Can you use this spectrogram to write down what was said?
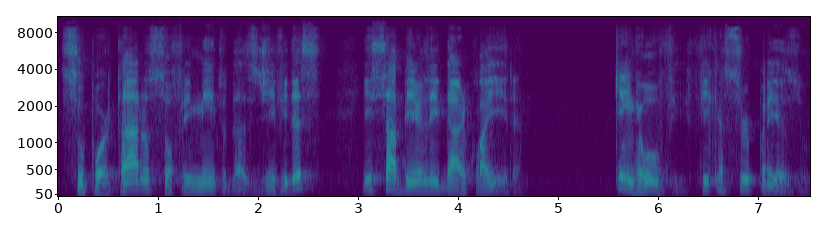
suportar o sofrimento das dívidas e saber lidar com a ira. Quem ouve fica surpreso,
